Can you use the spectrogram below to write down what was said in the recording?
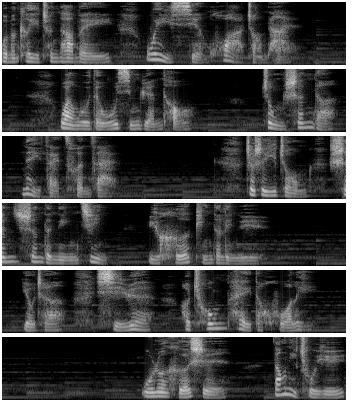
我们可以称它为未显化状态。万物的无形源头，众生的内在存在，这是一种深深的宁静与和平的领域，有着喜悦和充沛的活力。无论何时，当你处于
